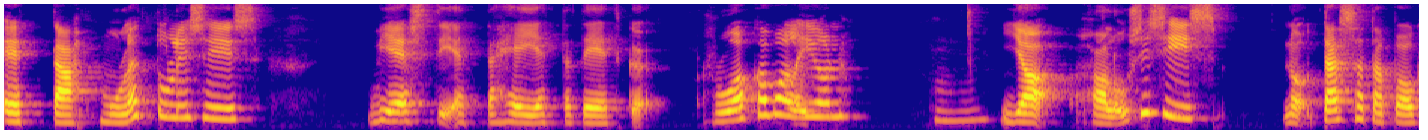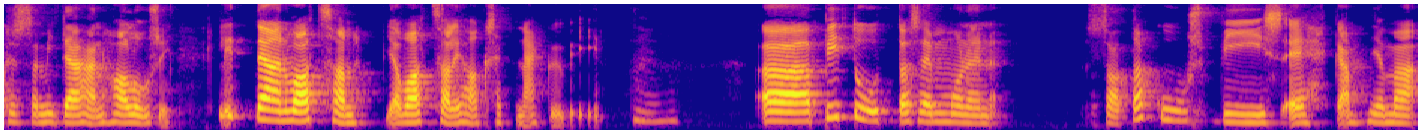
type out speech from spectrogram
että mulle tuli siis viesti, että hei, että teetkö ruokavalion, Mm. ja halusi siis, no tässä tapauksessa mitä hän halusi, litteän vatsan ja vatsalihakset näkyviin. Ää, pituutta semmonen 165 ehkä, ja mä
